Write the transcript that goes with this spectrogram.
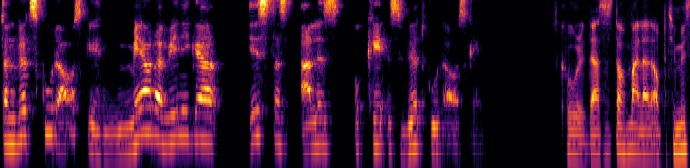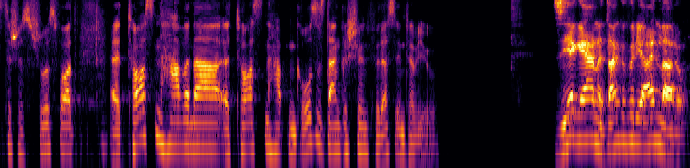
dann wird es gut ausgehen. Mehr oder weniger ist das alles okay, es wird gut ausgehen. Cool, das ist doch mal ein optimistisches Schlusswort. Äh, Thorsten Havener, äh, Thorsten, hab ein großes Dankeschön für das Interview. Sehr gerne, danke für die Einladung.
